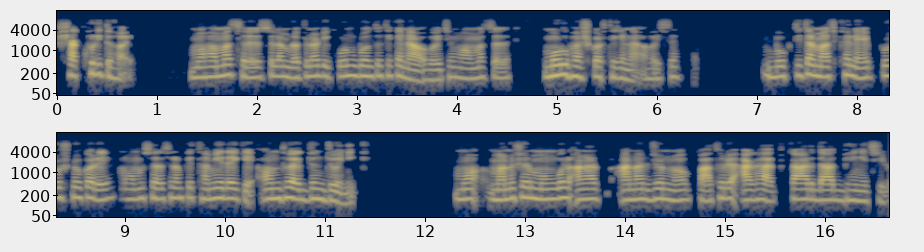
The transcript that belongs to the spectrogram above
স্বাক্ষরিত হয়। মোহাম্মদ আলাইহি সাল্লাম রচনাটি কোন গ্রন্থ থেকে নেওয়া হয়েছে? মোহাম্মদ মরু ভাস্কর থেকে নেওয়া হয়েছে। বক্তৃতার মাঝখানে প্রশ্ন করে, মোহাম্মদ আলাইহি সাল্লামকে থামিয়ে দেয় কে? অন্ধ একজন জৈনিক। মানুষের মঙ্গল আনার আনার জন্য পাথরের আঘাত কার দাঁত ভেঙেছিল?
